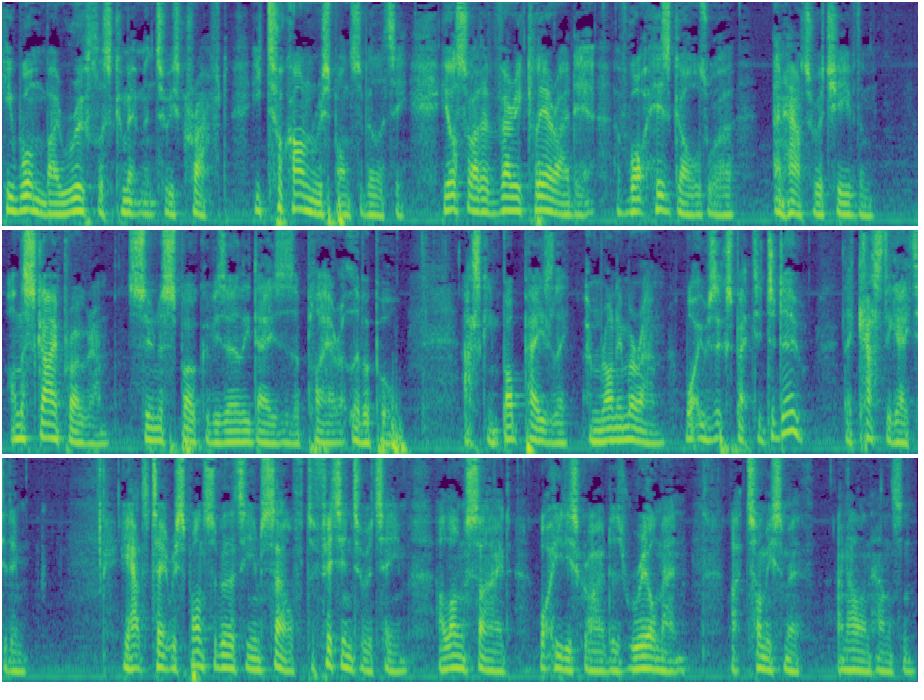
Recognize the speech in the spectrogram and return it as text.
He won by ruthless commitment to his craft. He took on responsibility. He also had a very clear idea of what his goals were and how to achieve them. On the Sky programme, Souness spoke of his early days as a player at Liverpool, asking Bob Paisley and Ronnie Moran what he was expected to do. They castigated him. He had to take responsibility himself to fit into a team alongside what he described as real men like Tommy Smith and Alan Hansen.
